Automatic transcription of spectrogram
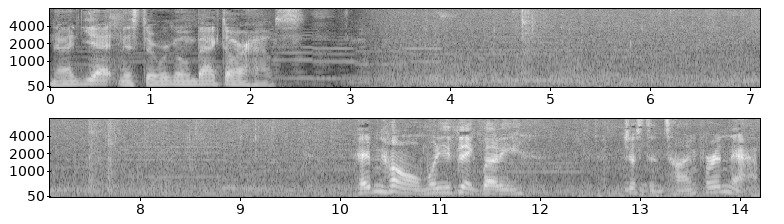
Not yet, mister. We're going back to our house. Heading home. What do you think, buddy? Just in time for a nap.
